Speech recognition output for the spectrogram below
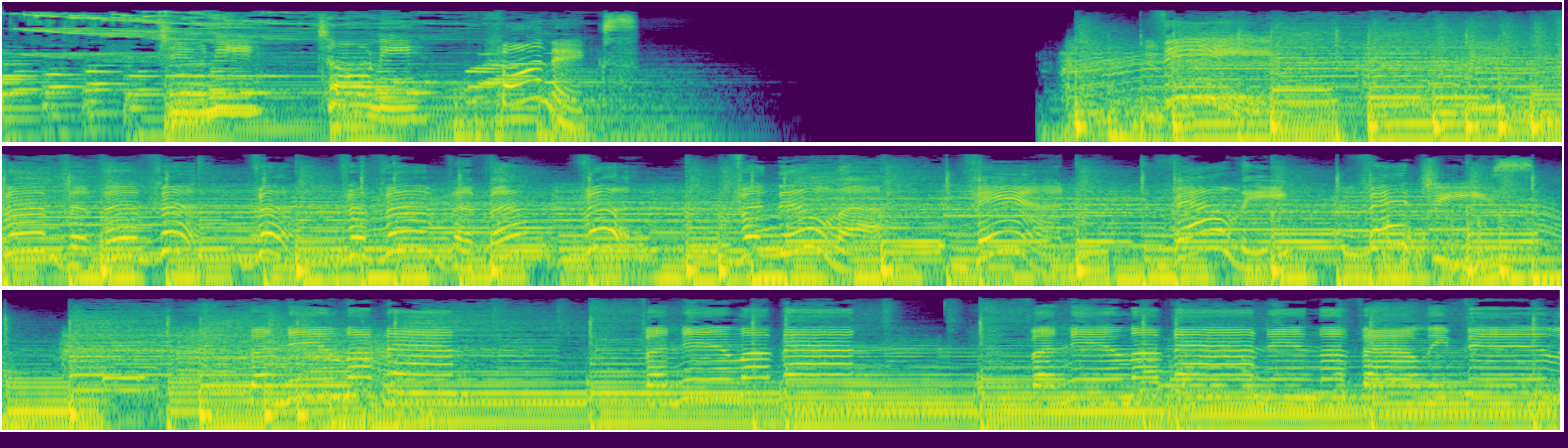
Juny, Tony, Phonics. V. V, v, v, v, v, v, v, v, v. Vanilla. Van. Valley. Veggies. Vanilla van, vanilla van, vanilla van in the valley village.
